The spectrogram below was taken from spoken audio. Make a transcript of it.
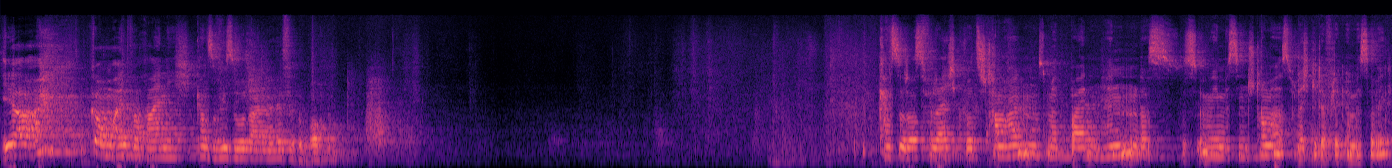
Ja, komm einfach rein. Ich kann sowieso deine Hilfe gebrauchen. Kannst du das vielleicht kurz stramm halten, das mit beiden Händen, dass es irgendwie ein bisschen strammer ist? Vielleicht geht der Fleck dann besser weg.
